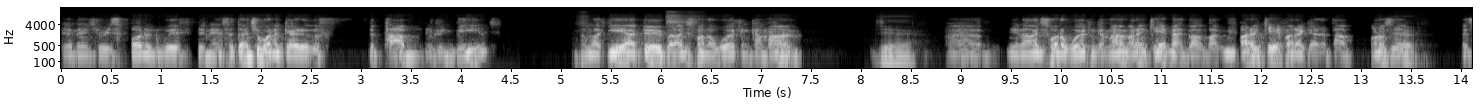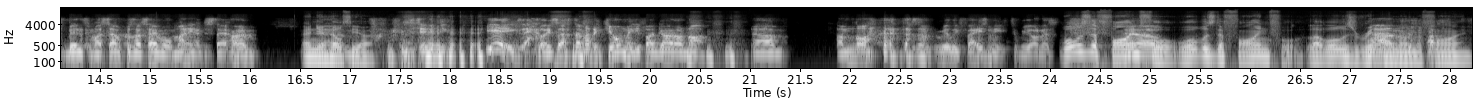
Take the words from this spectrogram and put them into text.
And then she responded with an answer, Don't you want to go to the, the pub and drink beers? I'm like, Yeah, I do, but I just want to work and come home. Yeah. Uh, you know, I just want to work and come home. I don't care about going pub. I don't care if I don't go to the pub, honestly. Yeah. It's better for myself because I save more money. I just stay home. And you're Um, healthier. if it's anything. yeah, exactly. So it's not going to kill me if I go or not. Um, I'm not. It doesn't really phase me, to be honest. What was the fine Uh, for? What was the fine for? Like, what was written Um, on the I've- fine?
